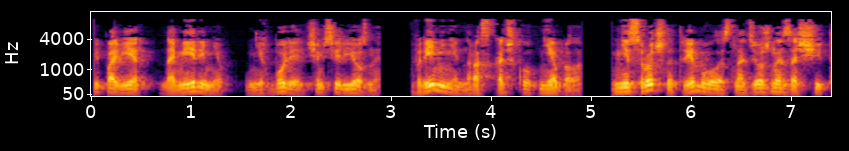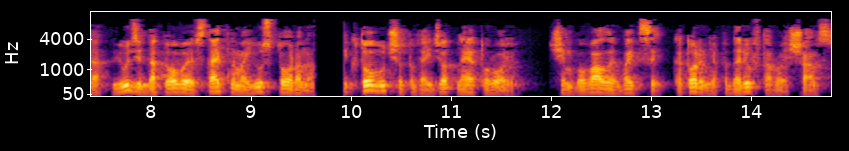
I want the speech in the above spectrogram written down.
И поверь, намерения у них более чем серьезные. Времени на раскачку не было. Мне срочно требовалась надежная защита, люди, готовые встать на мою сторону. И кто лучше подойдет на эту роль, чем бывалые бойцы, которым я подарю второй шанс.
